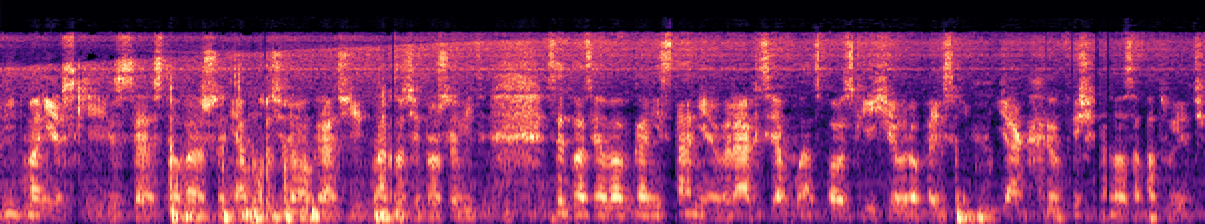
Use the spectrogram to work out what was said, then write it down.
Wit Maniewski ze Stowarzyszenia Młodzi Demokraci. Bardzo Cię proszę, Wit. Sytuacja w Afganistanie, reakcja władz polskich i europejskich. Jak Wy się na to zapatrujecie?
